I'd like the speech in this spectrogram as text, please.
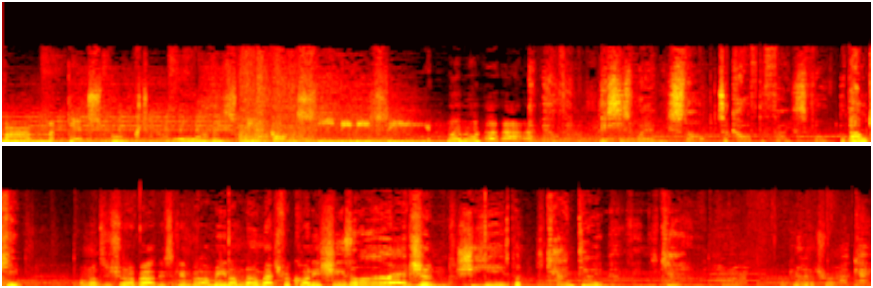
fun. Get spooked all this week on CBBC. Melvin, this is where we start to carve the face for the pumpkin. I'm not too sure about this, Gimba. I mean, I'm no match for Connie. She's a legend. She is, but you can do it, Melvin. You can. All right, I'll give it a try. Okay.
